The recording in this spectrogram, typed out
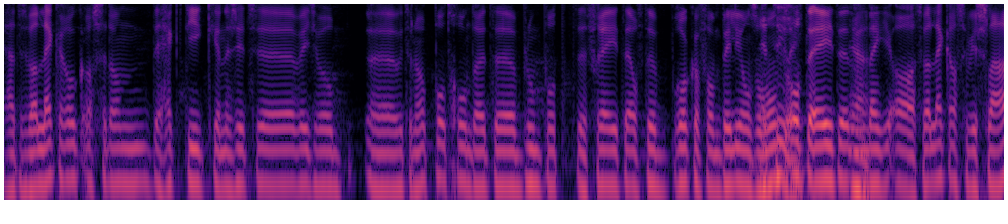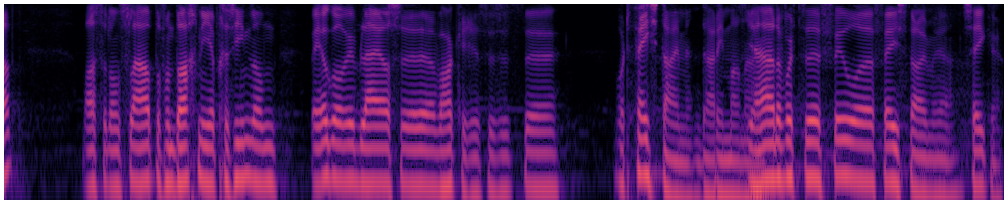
ja, het is wel lekker ook als ze dan de hectiek... En dan zit ze, weet je wel, eh hoe het dan ook, potgrond uit de bloempot te vreten... of de brokken van Billy, onze Ja, hond, tuurlijk. op te eten. Ja. dan denk je, oh, het is wel lekker als ze weer slaapt. Maar als ze dan slaapt of een dag niet hebt gezien... dan ben je ook wel weer blij als ze wakker is. Dus het... eh, Wordt facetimen daarin mannen. ja, er wordt eh, veel eh FaceTime, ja. Zeker.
